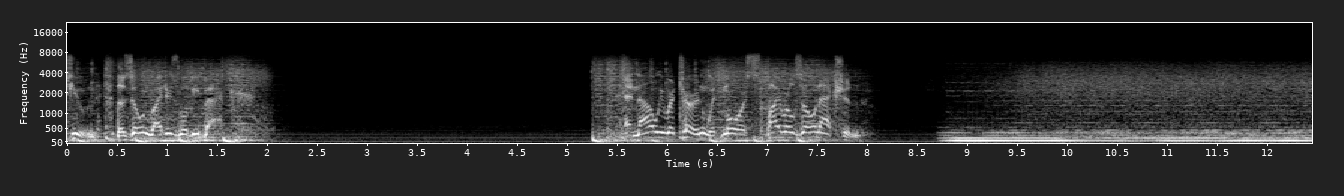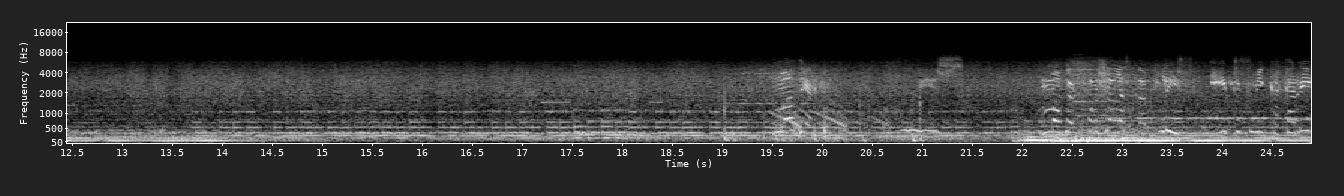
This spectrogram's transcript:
tuned. The Zone Riders will be back. And now we return with more Spiral Zone action. Mother! Please! Mother, Pożalasta, please! It is me, Katerina!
